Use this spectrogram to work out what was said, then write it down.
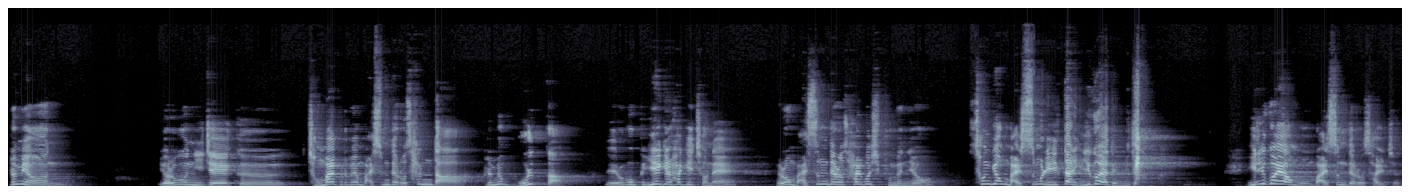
그러면 여러분 이제 그 정말 그러면 말씀대로 산다. 그러면 뭘까? 네, 여러분 그 얘기를 하기 전에 여러분 말씀대로 살고 싶으면요. 성경 말씀을 일단 읽어야 됩니다. 읽어야 뭐 말씀대로 살죠.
